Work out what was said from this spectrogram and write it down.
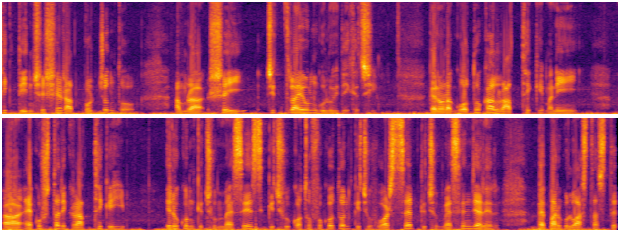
ঠিক দিন শেষে রাত পর্যন্ত আমরা সেই চিত্রায়নগুলোই দেখেছি। কেননা গতকাল রাত থেকে মানে একুশ তারিখ রাত থেকেই এরকম কিছু মেসেজ কিছু কথোপকথন, কিছু হোয়াটসঅ্যাপ কিছু মেসেঞ্জারের ব্যাপারগুলো আস্তে আস্তে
